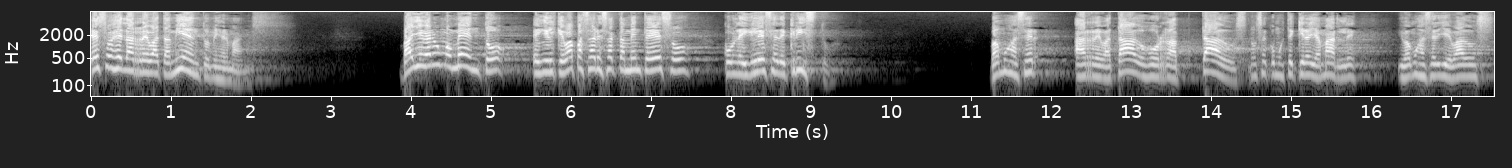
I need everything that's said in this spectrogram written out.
Eso es el arrebatamiento, mis hermanos. Va a llegar un momento en el que va a pasar exactamente eso con la iglesia de Cristo. Vamos a ser arrebatados o raptados, no sé cómo usted quiera llamarle, y vamos a ser llevados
